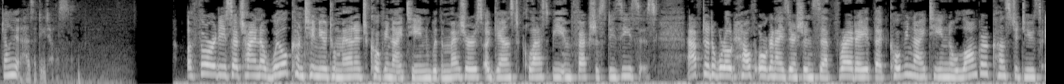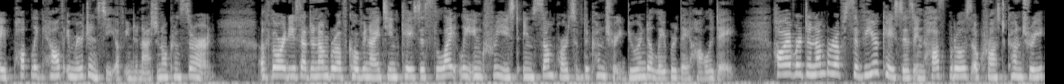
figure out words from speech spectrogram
Zhang Yue has the details. Authorities said China will continue to manage COVID 19 with measures against Class B infectious diseases after the World Health Organization said Friday that COVID 19 no longer constitutes a public health emergency of international concern. Authorities said the number of COVID 19 cases slightly increased in some parts of the country during the Labor Day holiday. However, the number of severe cases in hospitals across the country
